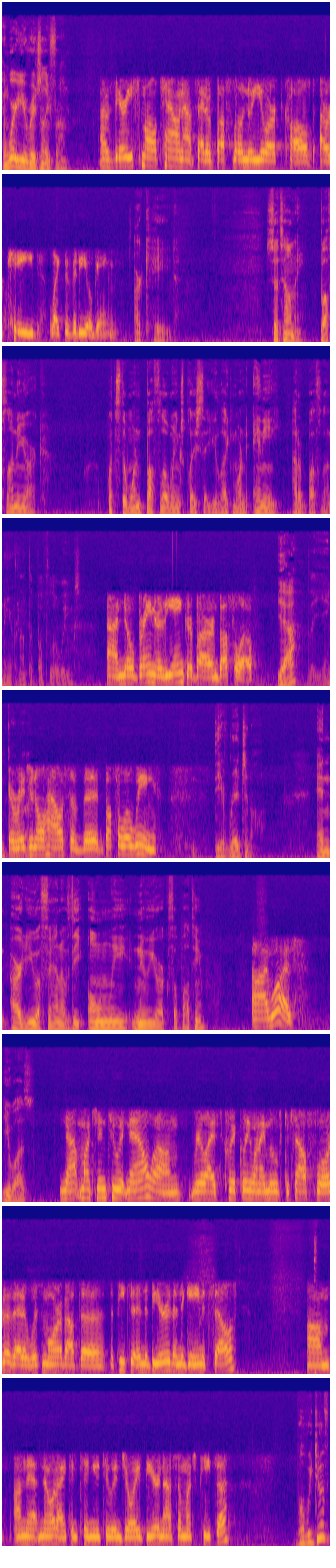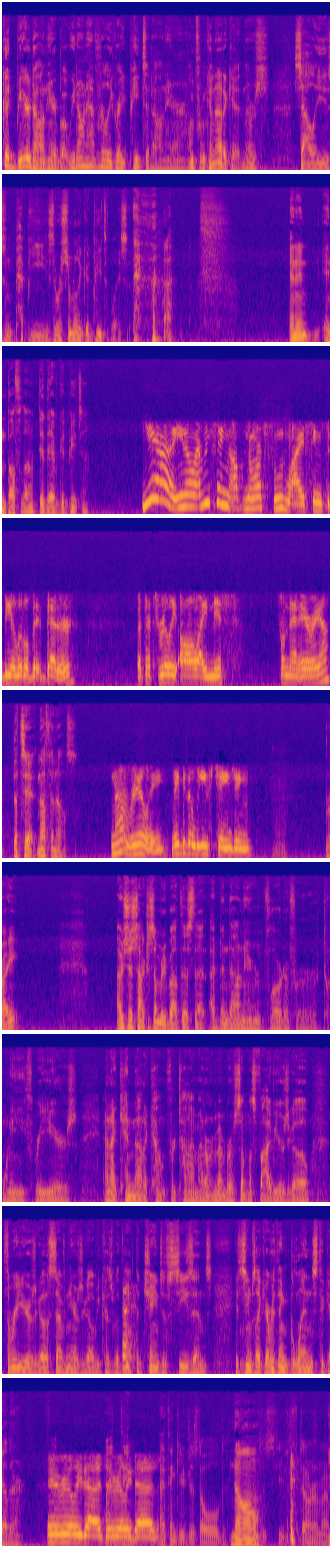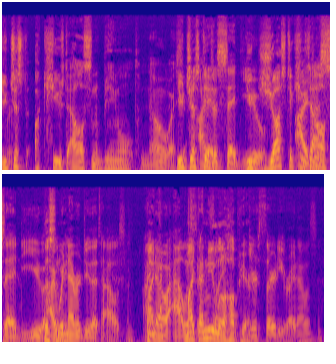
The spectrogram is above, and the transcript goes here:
And where are you originally from? A very small town outside of Buffalo, New York, called Arcade, like the video game. Arcade. So tell me, Buffalo, New York. What's the one Buffalo Wings place that you like more than any out of Buffalo, New York? Not the Buffalo Wings. Uh, no brainer, the Anchor Bar in Buffalo, Yeah? The Yankee. the original house of the Buffalo Wing. The original. And are you a fan of the only New York football team? I was. You was? not much into it now. Um, realized quickly when I moved to South Florida that it was more about the, the pizza and the beer than the game itself. Um, on that note, I continue to enjoy beer, not so much pizza. Well, we do have good beer down here, but we don't have really great pizza down here. I'm from Connecticut, and there's Sally's and Pepe's. There were some really good pizza places. and in, in Buffalo, did they have good pizza? Yeah, you know, everything up north food wise seems to be a little bit better, but that's really all I miss from that area. That's it, nothing else, Not really. Maybe the leaves changing. Right? I was just talking to somebody about this that I've been down here in Florida for 23 years, and I cannot account for time. I don't remember if something was five years ago, three years ago, seven years ago, because without the change of seasons, it seems like everything blends together. It really does. It I really think- does. I think you're just old. No. You just, you just don't remember. You just accused Allison of being old. no. I You said- just I did. just said You you. just accused I just Allison. said you. Listen I would never do that to Allison. I know Allison. Mike, I need a little help here. You're 30, right, Allison?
